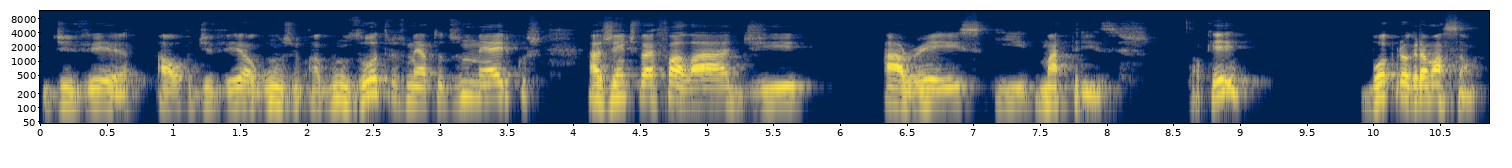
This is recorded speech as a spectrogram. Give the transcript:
de ver, de ver alguns, alguns outros métodos numéricos, a gente vai falar de arrays e matrizes. Ok? Boa programação!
